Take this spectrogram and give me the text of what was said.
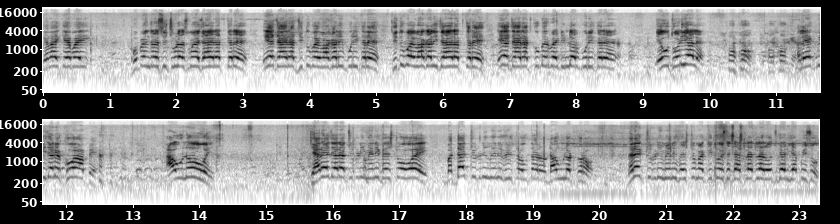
કહેવાય કે ભાઈ, ભૂપેન્દ્રસિંહ ચુડાસમાએ જાહેરાત કરે, એ જાહેરાત જીતુભાઈ વાઘાણી પૂરી કરે. જીતુભાઈ વાઘાણી જાહેરાત કરે, એ જાહેરાત કુબેરભાઈ ડિંડોર પૂરી કરે. એવું થોડી હાલે? ખોખો ખોખો કે. એટલે એકબીજાને ખો આપે. આવું ન હોય. જ્યારે જ્યારે ચૂંટણી મેનિફેસ્ટો હોય બધા જ ચૂંટણી મેનિફેસ્ટો ઉતારો ડાઉનલોડ કરો. દરેક ચૂંટણી મેનિફેસ્ટોમાં કીધું છે કે આટલા આટલા રોજગારી આપીશું.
